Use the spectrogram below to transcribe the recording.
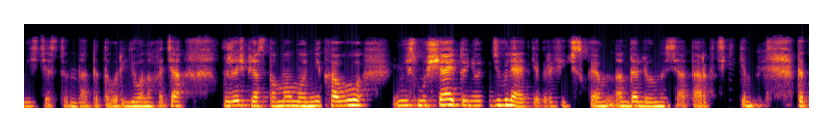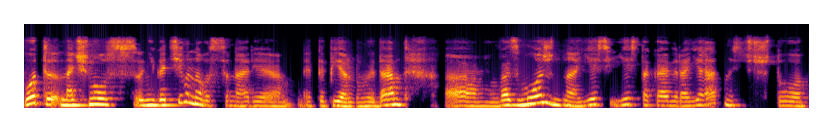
естественно, от этого региона. Хотя уже сейчас, по-моему, никого не смущает и не удивляет географическая отдаленность от Арктики. Так вот, начну с негативного сценария, это первый, да. Возможно, есть, есть такая вероятность, что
